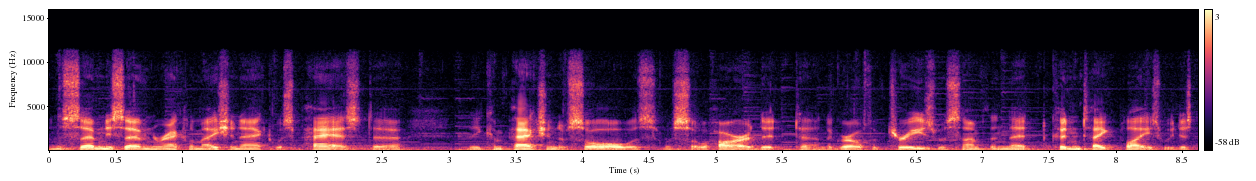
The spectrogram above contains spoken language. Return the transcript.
When the 77 Reclamation Act was passed, uh, the compaction of soil was, was so hard that uh, the growth of trees was something that couldn't take place. We just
